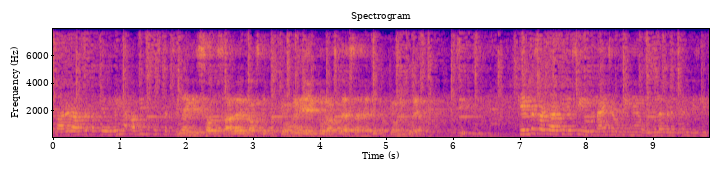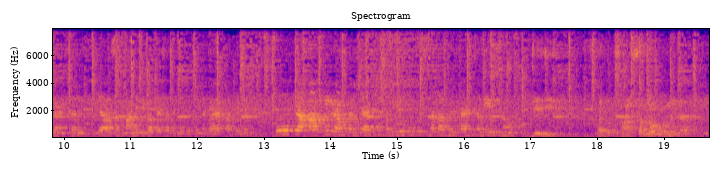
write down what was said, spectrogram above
सारे रास्ते पक्के हो गए हैं? अभी भी कुछ कच्चे नहीं नहीं सब सारे रास्ते पक्के हो गए हैं। एक दो रास्ता ऐसा है जो पक्के होने को रहा जी। केंद्र सरकार की जैसी योजनाएँ चलती हैं उज्ज्वला कनेक्शन बिजली कनेक्शन या सम्मान निधि का पैसा भी लोगों को मिल रहा है खाते में तो क्या आपकी ग्राम पंचायत में सभी लोगों को इसका लाभ मिलता है सभी योजनाओं को? जी जी। सब हाँ सब लोगों को मिल रहा है।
